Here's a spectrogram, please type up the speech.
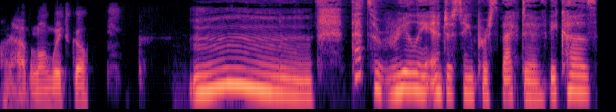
I have a long way to go. Mm, that's a really interesting perspective because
